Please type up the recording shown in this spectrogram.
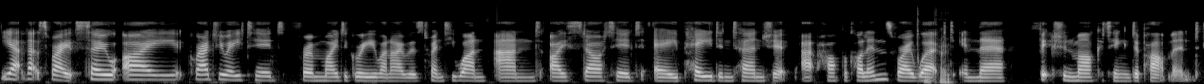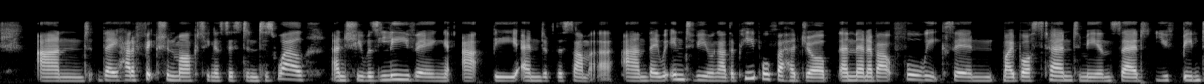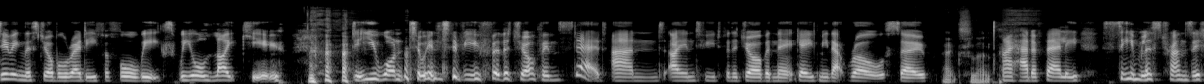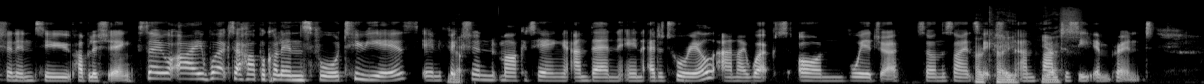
Yeah, that's right. So I graduated from my degree when I was 21 and I started a paid internship at HarperCollins where I worked okay. in their fiction marketing department and they had a fiction marketing assistant as well and she was leaving at the end of the summer. And they were interviewing other people for her job. And then about 4 weeks in my boss turned to me and said you've been doing this job already for 4 weeks. We all like you. Do you want to interview for the job instead? And I interviewed for the job and they gave me that role. So excellent. I had a fairly seamless transition into publishing. So I worked at HarperCollins for 2 years in fiction yep. marketing and then in editorial and I worked on Voyager, so on the science okay. fiction and fantasy yes. imprint.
